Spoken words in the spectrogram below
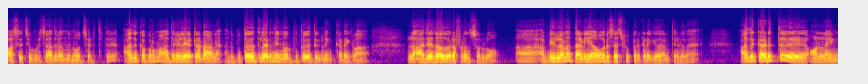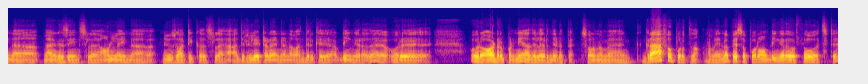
வாசித்து முடிச்சு அதுலேருந்து நோட்ஸ் எடுத்துகிட்டு அதுக்கப்புறமா அது ரிலேட்டடான அந்த புத்தகத்துலேருந்து இன்னொரு புத்தகத்துக்கு லிங்க் கிடைக்கலாம். இல்லை அது ஏதாவது ஒரு ரெஃபரன்ஸ் சொல்லும். அப்படி இல்லைன்னா தனியாகவும் ரிசர்ச் பேப்பர் கிடைக்குதான்னு தேடுவேன். அதுக்கு அடுத்து ஆன்லைன் மேகசின்ஸில் ஆன்லைன் நியூஸ் ஆர்டிகல்ஸில் அது ரிலேட்டடாக என்னென்ன வந்திருக்கு அப்படிங்கிறத ஒரு ஒரு ஆர்டர் பண்ணி அதிலேருந்து எடுப்பேன். ஸோ நம்ம கிராஃபை பொறுத்து தான் நம்ம என்ன பேச போகிறோம் அப்படிங்கிறத ஒரு ஃப்ளோ வச்சுட்டு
